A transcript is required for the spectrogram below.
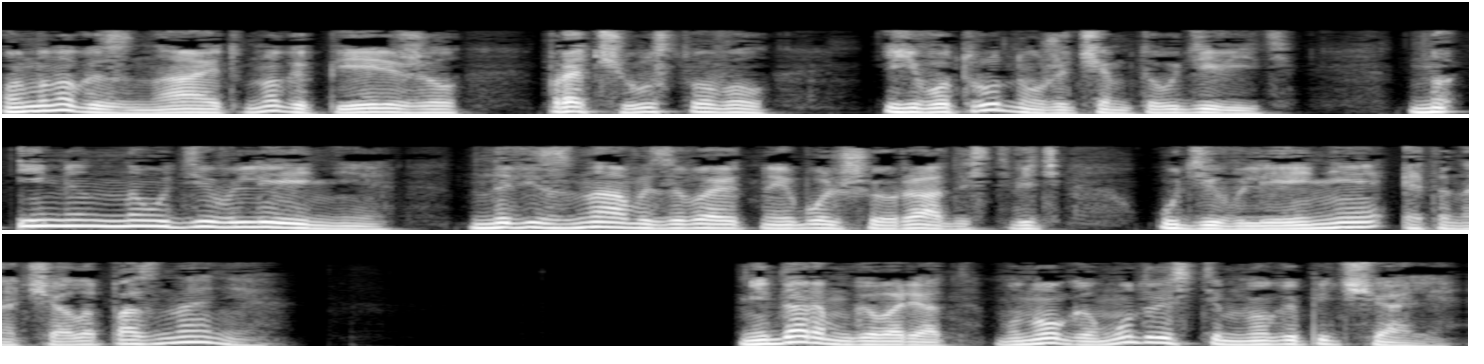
Он много знает, много пережил, прочувствовал, и его трудно уже чем-то удивить. Но именно удивление, новизна вызывают наибольшую радость, ведь удивление — это начало познания. Недаром говорят «много мудрости, много печали».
